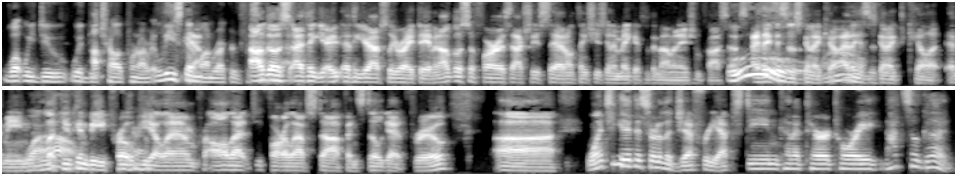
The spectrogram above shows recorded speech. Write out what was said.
what we do with the child pornography." At least get them on record. For I'll go. that. I think. I think you're absolutely right, Dave. And I'll go so far as to actually say I don't think she's going to make it through the nomination process. I think this is going to kill. I think this is going to kill it. I mean, Wow. look, you can be pro pro- all that far left stuff, and still get through. Uh, once you get into sort of the Jeffrey Epstein kind of territory, not so good.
